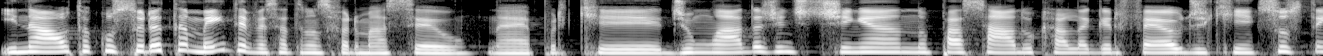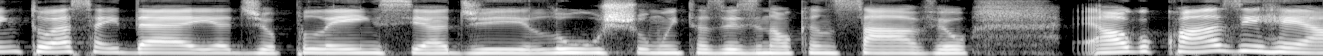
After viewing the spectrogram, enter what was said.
E na alta costura também teve essa transformação, né? Porque de um lado a gente tinha no passado Karl Lagerfeld que sustentou essa ideia de opulência, de luxo, muitas vezes inalcançável, é algo quase real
